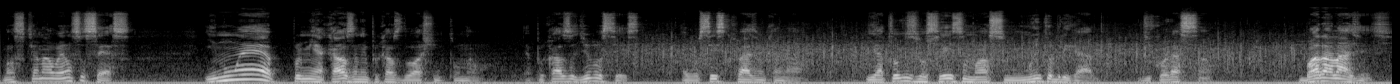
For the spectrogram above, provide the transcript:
Nosso canal é um sucesso. E não é por minha causa nem por causa do Washington, não. É por causa de vocês. É vocês que fazem o canal. E a todos vocês, o nosso muito obrigado. De coração. Bora lá, gente.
